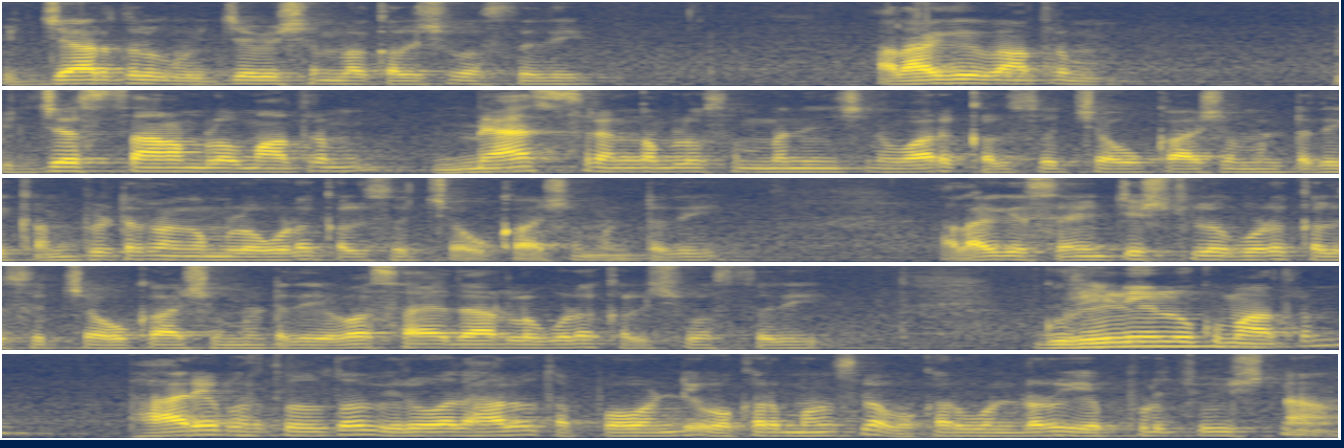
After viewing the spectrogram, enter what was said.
విద్యార్థులకు విద్య విషయంలో కలిసి వస్తుంది. అలాగే మాత్రం విద్యాస్థానంలో మాత్రం మ్యాథ్స్ రంగంలో సంబంధించిన వారు కలిసి వచ్చే అవకాశం ఉంటుంది. కంప్యూటర్ రంగంలో కూడా కలిసి వచ్చే అవకాశం ఉంటుంది. అలాగే సైంటిస్టులు కూడా కలిసి వచ్చే అవకాశం ఉంటుంది. వ్యవసాయదారులు కూడా కలిసి వస్తుంది. గృహిణీలకు మాత్రం భార్య భర్తలతో విరోధాలు తప్పవండి. ఒకరి మనసులో ఒకరు ఉండరు. ఎప్పుడు చూసినా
